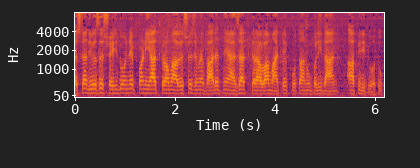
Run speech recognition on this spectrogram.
આજના દિવસે શહીદોઓને પણ યાદ કરવામાં આવે છે જેમણે ભારતને આઝાદ કરાવવા માટે પોતાનું બલિદાન આપી દીધું હતું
